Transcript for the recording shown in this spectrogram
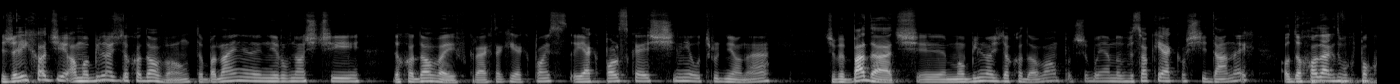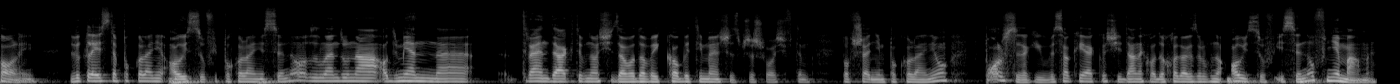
Jeżeli chodzi o mobilność dochodową, to badanie nierówności dochodowej w krajach takich jak, Pols- jak Polska jest silnie utrudnione. Żeby badać y, mobilność dochodową, potrzebujemy wysokiej jakości danych o dochodach dwóch pokoleń. Zwykle jest to pokolenie ojców i pokolenie synów, ze względu na odmienne trendy aktywności zawodowej kobiet i mężczyzn w przeszłości w tym poprzednim pokoleniu. W Polsce takich wysokiej jakości danych o dochodach zarówno ojców i synów nie mamy.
